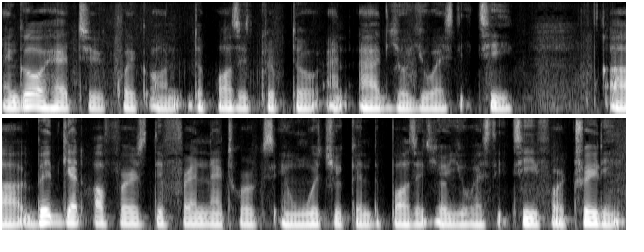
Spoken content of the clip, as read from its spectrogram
and go ahead to click on deposit crypto and add your USDT. Uh, BitGet offers different networks in which you can deposit your USDT for trading.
